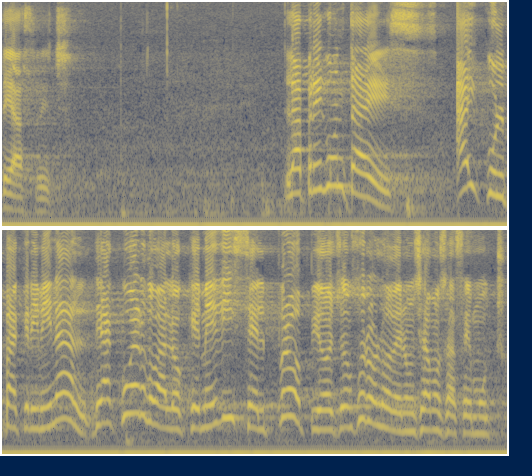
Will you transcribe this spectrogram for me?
de Asrich. La pregunta es, ¿hay culpa criminal? De acuerdo a lo que me dice el propio, nosotros lo denunciamos hace mucho,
